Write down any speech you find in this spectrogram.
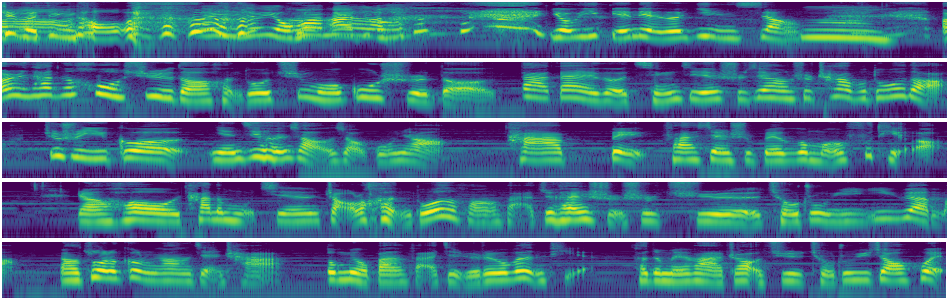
这个镜头它已经有画面了。有一点点的印象。嗯，而且它跟后续的很多驱魔故事的大概的情节实际上是差不多的，就是一个年纪很小的小姑娘，她被发现是被恶魔附体了。然后她的母亲找了很多的方法，最开始是去求助于医院嘛，然后做了各种各样的检查都没有办法解决这个问题，她就没办法，只好去求助于教会。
